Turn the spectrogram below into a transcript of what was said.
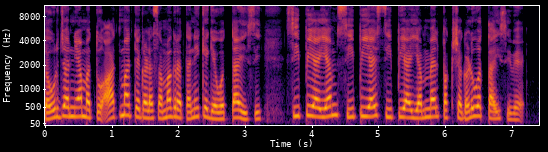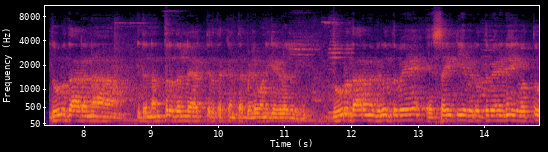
ದೌರ್ಜನ್ಯ ಮತ್ತು ಆತ್ಮಹತ್ಯೆಗಳ ಸಮಗ್ರ ತನಿಖೆಗೆ ಒತ್ತಾಯಿಸಿ ಸಿಪಿಐಎಂ, ಸಿಪಿಐ ಸಿಪಿಐಎಂಎಲ್ ಪಕ್ಷಗಳು ಒತ್ತಾಯಿಸಿವೆ. ದೂರುದಾರನ ಇದ ನಂತರದಲ್ಲೇ ಆಗ್ತಿರತಕ್ಕಂಥ ಬೆಳವಣಿಗೆಗಳಲ್ಲಿ ದೂರುದಾರನ ವಿರುದ್ಧವೇ ಎಸ್ ಐ ಟಿಯ ವಿರುದ್ಧವೇನೇ ಇವತ್ತು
